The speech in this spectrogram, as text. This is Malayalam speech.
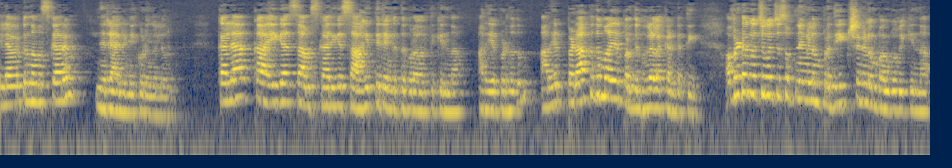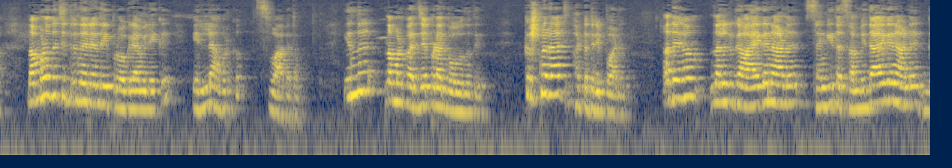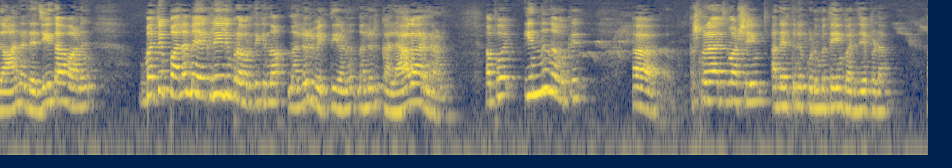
എല്ലാവർക്കും നമസ്കാരം. ഞാൻ രാഗിണി കൊടുങ്ങല്ലൂർ. കല കായിക സാംസ്കാരിക സാഹിത്യ രംഗത്ത് പ്രവർത്തിക്കുന്ന അറിയപ്പെടുന്നതും അറിയപ്പെടാത്തതുമായ പ്രതിഭകളെ കണ്ടെത്തി അവരുടെ കൊച്ചു കൊച്ചു സ്വപ്നങ്ങളും പ്രതീക്ഷകളും പങ്കുവയ്ക്കുന്ന നമ്മളൊന്ന് ചിത്രനേര എന്ന ഈ പ്രോഗ്രാമിലേക്ക് എല്ലാവർക്കും സ്വാഗതം. ഇന്ന് നമ്മൾ പരിചയപ്പെടാൻ പോകുന്നത് കൃഷ്ണരാജ് ഭട്ടതിരിപ്പാട്. അദ്ദേഹം നല്ലൊരു ഗായകനാണ് സംഗീത സംവിധായകനാണ് ഗാനരചയിതാവാണ് മറ്റു പല മേഖലയിലും പ്രവർത്തിക്കുന്ന നല്ലൊരു വ്യക്തിയാണ് നല്ലൊരു കലാകാരനാണ്. അപ്പോൾ ഇന്ന് നമുക്ക് കൃഷ്ണരാജ് മാഷയും അദ്ദേഹത്തിന്റെ കുടുംബത്തെയും പരിചയപ്പെടാം.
